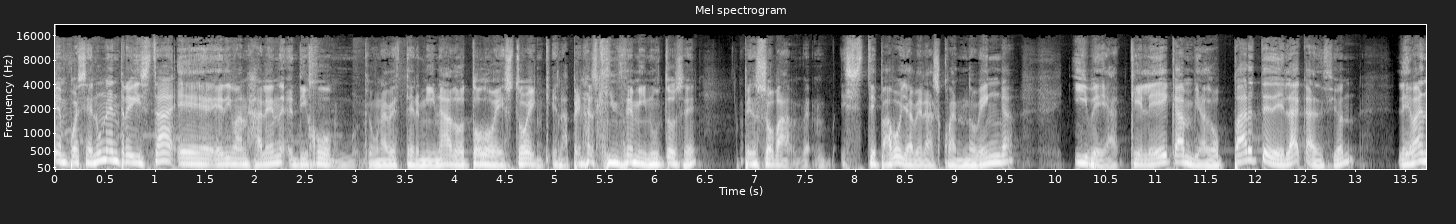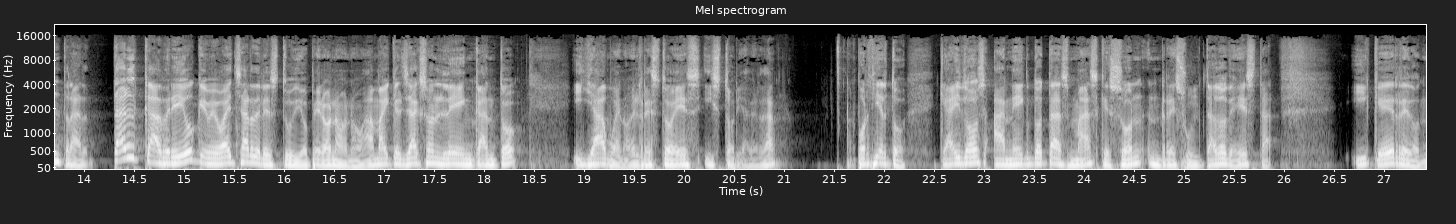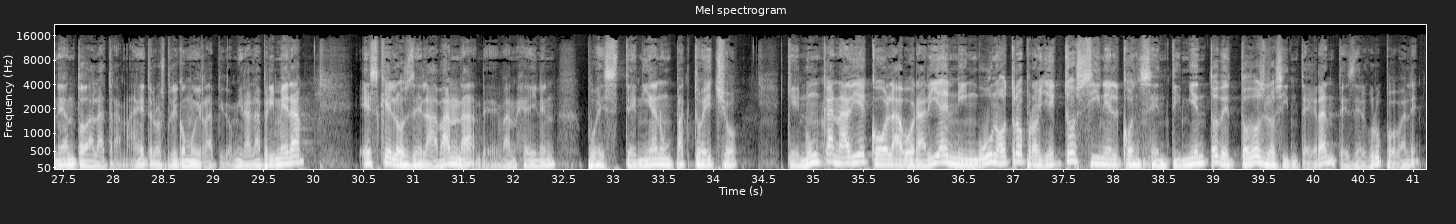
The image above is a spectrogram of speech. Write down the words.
Bien, pues en una entrevista eh, Eddie Van Halen dijo que una vez terminado todo esto, en, en apenas 15 minutos, eh, pensó, va, este pavo ya verás cuando venga y vea que le he cambiado parte de la canción, le va a entrar tal cabreo que me va a echar del estudio. Pero no, no, a Michael Jackson le encantó y ya, bueno, el resto es historia, ¿verdad? Por cierto, que hay dos anécdotas más que son resultado de esta y que redondean toda la trama, ¿eh? te lo explico muy rápido. Mira, la primera es que los de la banda de Van Halen pues tenían un pacto hecho que nunca nadie colaboraría en ningún otro proyecto sin el consentimiento de todos los integrantes del grupo, ¿vale?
